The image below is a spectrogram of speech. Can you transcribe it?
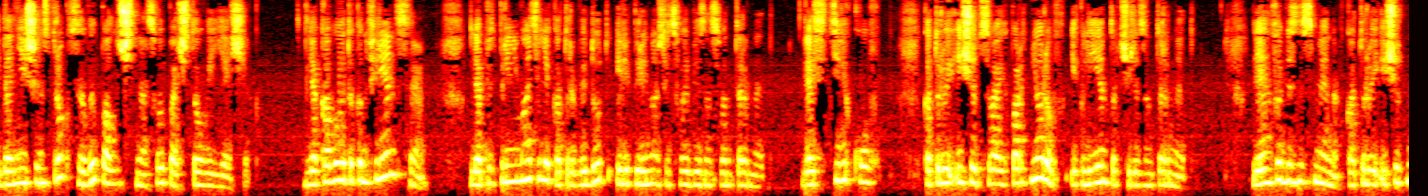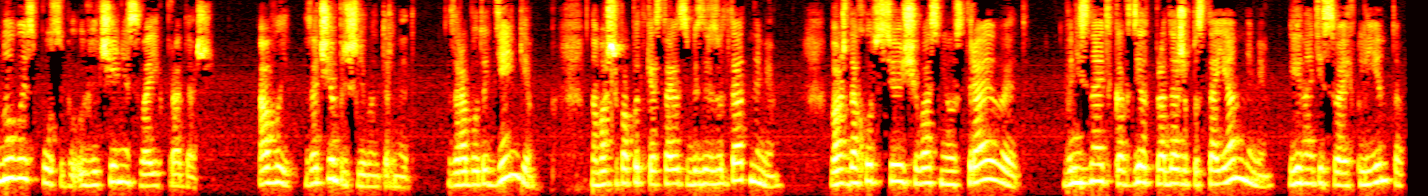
и дальнейшие инструкции вы получите на свой почтовый ящик. Для кого эта конференция? Для предпринимателей, которые ведут или переносят свой бизнес в интернет. Для сетевиков, которые ищут своих партнеров и клиентов через интернет. Для инфобизнесменов, которые ищут новые способы увеличения своих продаж. А вы зачем пришли в интернет? Заработать деньги? Но ваши попытки остаются безрезультатными? Ваш доход все еще вас не устраивает? Вы не знаете, как сделать продажи постоянными? Где найти своих клиентов?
